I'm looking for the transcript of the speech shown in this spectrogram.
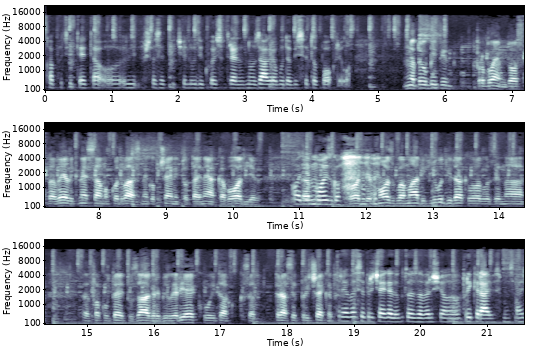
kapaciteta što se tiče ljudi koji su trenutno u Zagrebu da bi se to pokrilo. No, to je u biti problem dosta velik, ne samo kod vas, nego općenito taj nekakav odljev. Odljev e, mozgova. Odljev mozgova mladih ljudi, dakle odlaze na fakultet u Zagreb ili Rijeku i tako. Sad treba se pričekati. Treba se pričekati dok to završi, ali pri kraju smo sad.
